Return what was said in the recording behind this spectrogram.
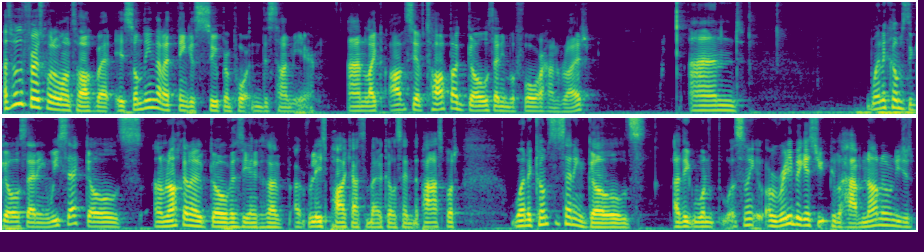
I suppose the first one I want to talk about is something that I think is super important this time of year. And like obviously I've talked about goal setting beforehand, right? And when it comes to goal setting, we set goals. I'm not going to go over this again because I've, I've released podcasts about goal setting in the past, but when it comes to setting goals, I think one something a really big issue people have not only just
